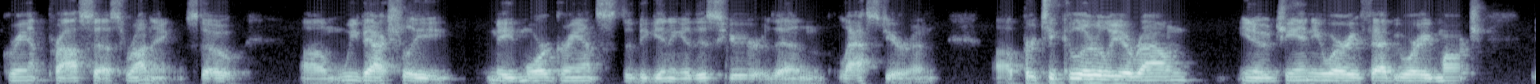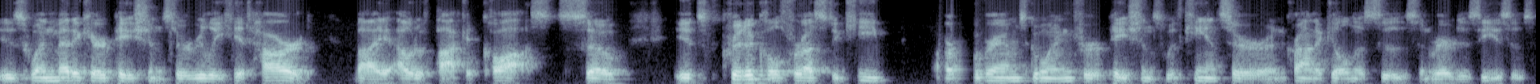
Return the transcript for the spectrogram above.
grant process running. So um, we've actually made more grants the beginning of this year than last year. And uh, particularly around, you know, January, February, March is when Medicare patients are really hit hard by out-of-pocket costs. So it's critical for us to keep our programs going for patients with cancer and chronic illnesses and rare diseases.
